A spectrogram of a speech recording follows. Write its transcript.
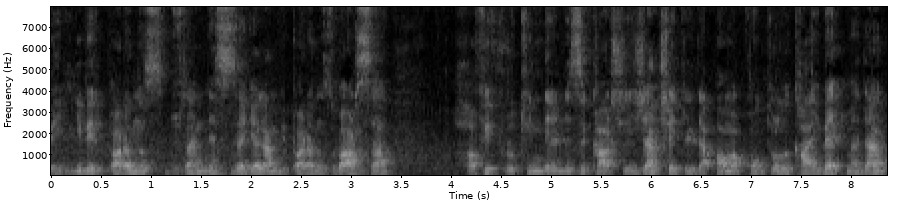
belli bir paranız, düzenli size gelen bir paranız varsa hafif rutinlerinizi karşılayacak şekilde ama kontrolü kaybetmeden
